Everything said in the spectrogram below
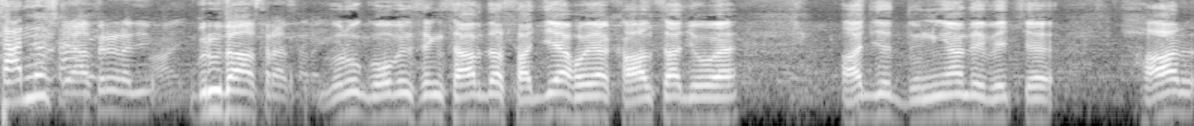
ਸਾਨੂੰ ਆਸਰੇ ਨਾਲ ਜੀ ਗੁਰੂ ਦਾ ਆਸਰਾ ਸਾਰਾ। ਗੁਰੂ ਗੋਬਿੰਦ ਸਿੰਘ ਸਾਹਿਬ ਦਾ ਸਾਜਿਆ ਹੋਇਆ ਖਾਲਸਾ ਜੋ ਹੈ ਅੱਜ ਦੁਨੀਆ ਦੇ ਵਿੱਚ ਹਰ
